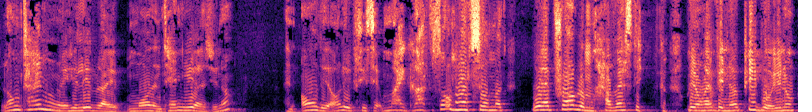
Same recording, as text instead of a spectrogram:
Long time already. He lived like more than 10 years, you know. And all the olives, he said, my God, so much, so much. We have problem harvesting. We don't have enough people, you know.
